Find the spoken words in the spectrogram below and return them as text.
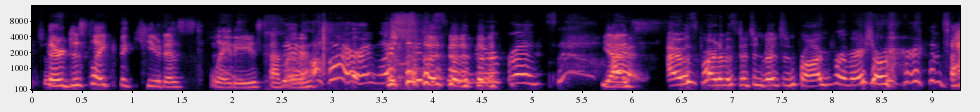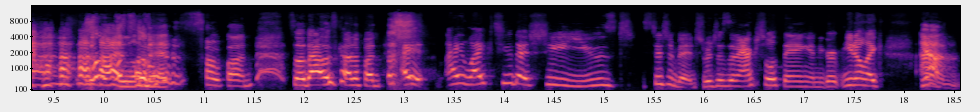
Just, they're just like the cutest ladies they ever are. I'm like, I just want to be your friends. yes I was part of a Stitch and Bitch and Frog for a very short period of time. I love So it. was so fun. So that was kind of fun. I I like too that she used Stitch and Bitch, which is an actual thing in group. You know, like Yeah. um,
